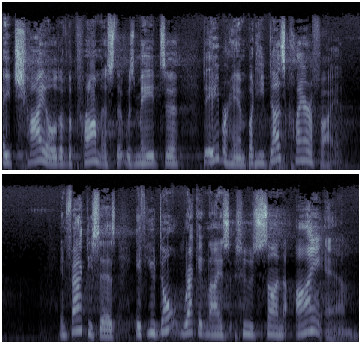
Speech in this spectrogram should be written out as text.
a child of the promise that was made to, to Abraham, but he does clarify it. In fact, he says, if you don't recognize whose son I am,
